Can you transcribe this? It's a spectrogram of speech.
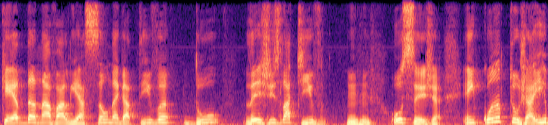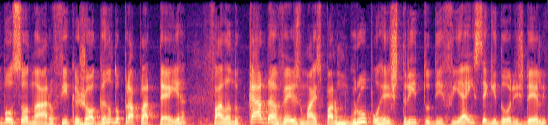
queda na avaliação negativa do legislativo. Ou seja, enquanto Jair Bolsonaro fica jogando para a plateia, falando cada vez mais para um grupo restrito de fiéis seguidores dele,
